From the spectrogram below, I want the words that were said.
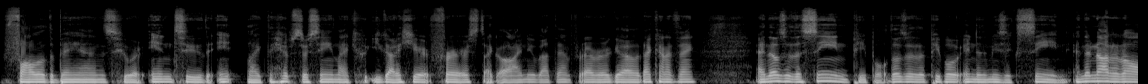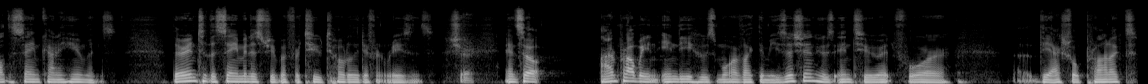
follow the bands. Who are into the like the hipster scene. Like you got to hear it first. Like oh I knew about them forever ago. That kind of thing. And those are the scene people. Those are the people who are into the music scene. And they're not at all the same kind of humans. They're into the same industry, but for two totally different reasons. Sure. And so I'm probably an indie who's more of like the musician who's into it for uh, the actual product.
